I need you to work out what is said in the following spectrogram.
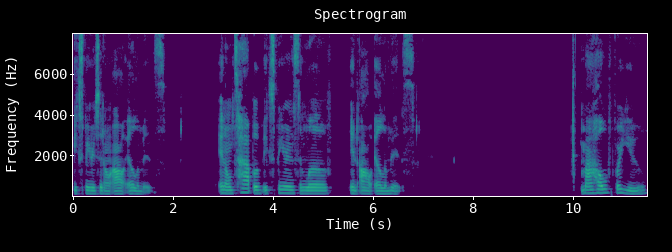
experience it on all elements. And on top of experiencing love in all elements, my hope for you,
